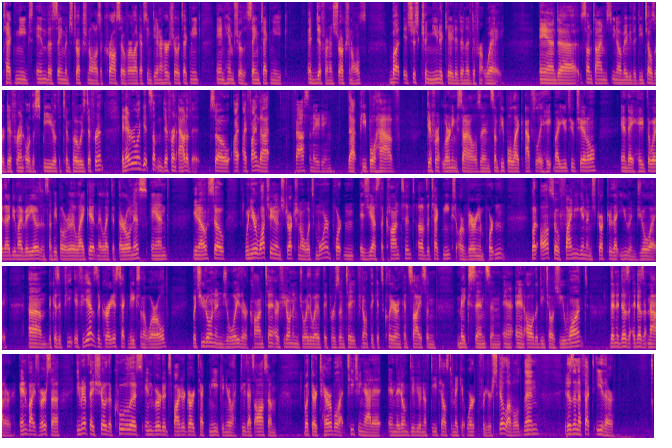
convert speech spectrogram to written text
techniques in the same instructional as a crossover. Like I've seen Danaher show a technique and him show the same technique in different instructionals, but it's just communicated in a different way. And uh, sometimes, you know, maybe the details are different or the speed or the tempo is different, and everyone gets something different out of it. So I, I find that fascinating that people have different learning styles. And some people like absolutely hate my YouTube channel and they hate the way that I do my videos, and some people really like it and they like the thoroughness and you know, so when you're watching an instructional, what's more important is yes, the content of the techniques are very important, but also finding an instructor that you enjoy. Um, because if he if he has the greatest techniques in the world, but you don't enjoy their content, or if you don't enjoy the way that they present it, if you don't think it's clear and concise and makes sense and, and, and all the details you want, then it doesn't it doesn't matter. And vice versa. Even if they show the coolest inverted spider guard technique and you're like, dude, that's awesome but they're terrible at teaching at it and they don't give you enough details to make it work for your skill level, then it doesn't affect either.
